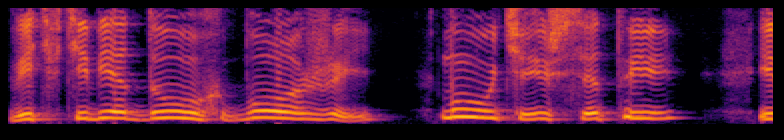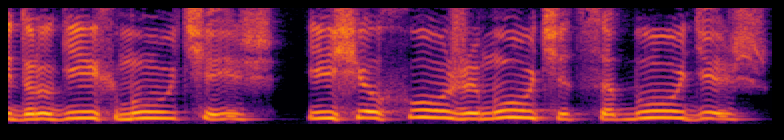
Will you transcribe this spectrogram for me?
ведь в тебе дух Божий, мучаешься ты, и других мучаешь, и еще хуже мучиться будешь.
